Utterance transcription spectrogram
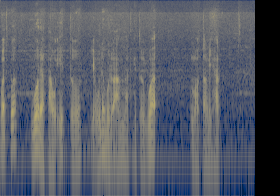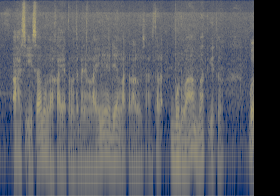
Buat gue gue udah tahu itu. Ya udah bodo amat gitu. Gue mau terlihat ah si Isa mah nggak kayak teman-teman yang lainnya dia nggak terlalu sastra. Bodo amat gitu. Gue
